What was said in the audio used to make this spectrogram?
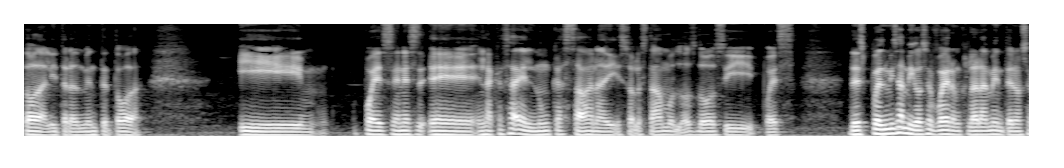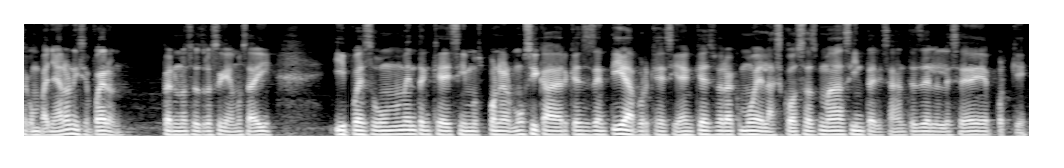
toda, literalmente toda. Y pues en, ese, eh, en la casa de él nunca estaba nadie, solo estábamos los dos y pues después mis amigos se fueron, claramente nos acompañaron y se fueron, pero nosotros seguíamos ahí. Y pues hubo un momento en que decidimos poner música a ver qué se sentía, porque decían que eso era como de las cosas más interesantes del LCD, porque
